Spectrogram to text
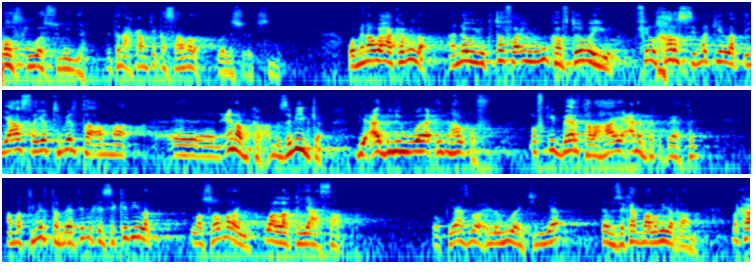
lawthkii waa sugan yahay. Deetana axkaamtii qasaamada waa socodsiinay minhaa waxaa ka mid a annahu yuktafa in lagu kaftoomayo fi lkarsi markii la qiyaasayo timirta ama cinabka ama zabiibka bicadlin waaxidin hal qof qofkii beerta lahaa ee canabka beertay ama timirta beertay marka sekadii la soo marayo waa la qiyaasaa oo qiyaasba waa loogu waajibiyaa kitaabu zakaad baa lagu yaqaana marka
